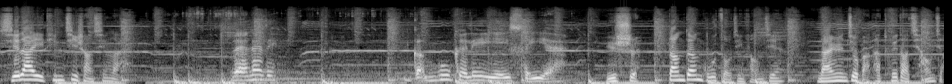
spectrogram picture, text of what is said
席拉一听，计上心来。于是，当甘谷走进房间，男人就把他推到墙角，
